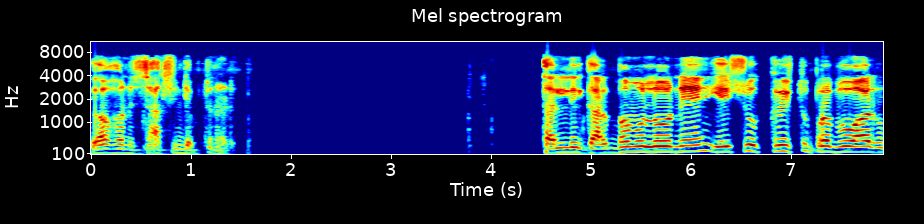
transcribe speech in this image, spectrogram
యోహను సాక్ష్యం చెప్తున్నాడు. తల్లి గర్భములోనే యేసుక్రీస్తు ప్రభువారు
